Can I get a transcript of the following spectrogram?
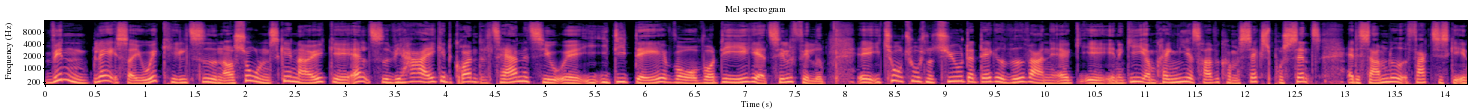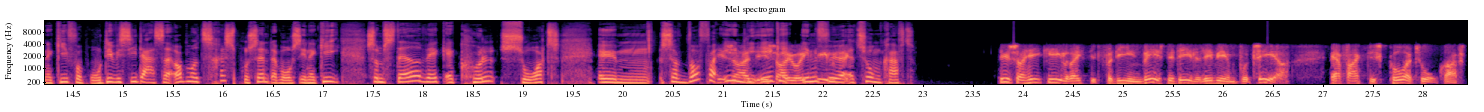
vinden blæser jo ikke hele tiden, og solen skinner jo ikke uh, altid. Vi har ikke et grønt alternativ uh, i, i de dage, hvor, hvor det ikke er tilfældet. Uh, I 2020 der dækkede vedvarende energi omkring 39,6 procent af det samlede faktiske energiforbrug. Det vil sige, der er altså op mod 60 procent af vores energi, som stadigvæk er kulsort. Øhm, så hvorfor Det så- egentlig det ikke ikke indføre atomkraft? Det er så helt, helt rigtigt, fordi en væsentlig del af det, vi importerer, er faktisk på atomkraft.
